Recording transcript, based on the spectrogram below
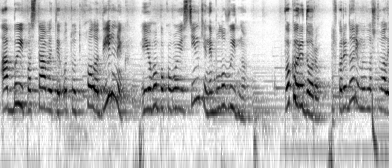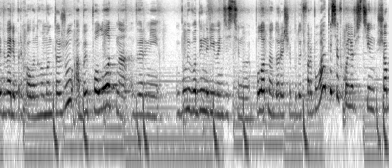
аби поставити отут холодильник і його бокової стінки не було видно. По коридору. В коридорі ми влаштували двері прихованого монтажу, аби полотна дверні були в один рівень зі стіною. Полотна, до речі, будуть фарбуватися в колір стін, щоб,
